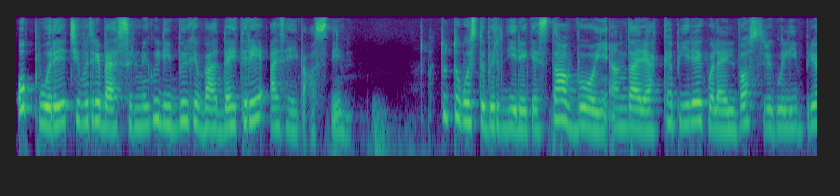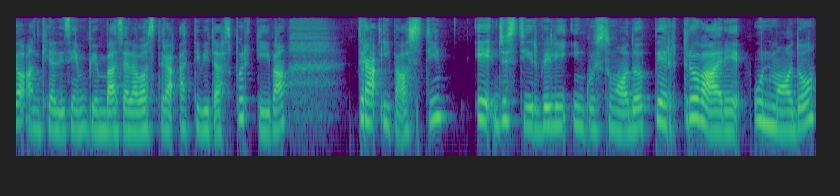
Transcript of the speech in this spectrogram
oppure ci potrebbe essere un equilibrio che va dai tre ai sei pasti. Tutto questo per dire che sta a voi andare a capire qual è il vostro equilibrio, anche ad esempio in base alla vostra attività sportiva, tra i pasti e gestirveli in questo modo per trovare un modo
